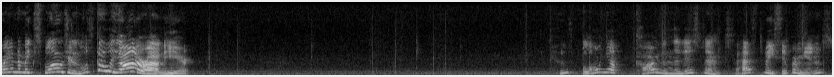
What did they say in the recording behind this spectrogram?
Random explosions. What's going on around here? Who's blowing up cars in the distance? It has to be super mutants.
